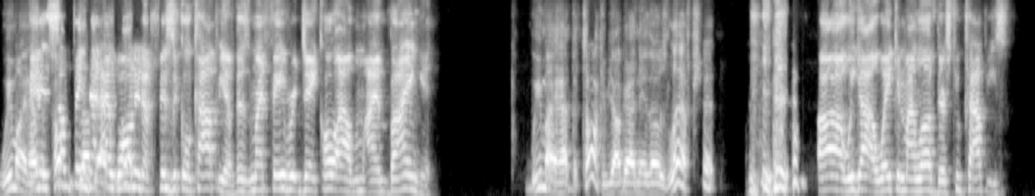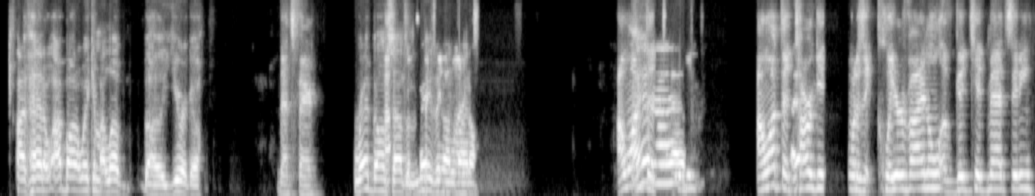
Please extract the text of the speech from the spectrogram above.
We might have. and it's something about that I wanted a physical copy of. This is my favorite J. Cole album. I am buying it. We might have to talk if y'all got any of those left. Shit. uh, we got Awaken My Love. There's two copies. I've had. A, I bought Awaken My Love uh, a year ago. That's fair. Redbone Uh, sounds amazing on vinyl. I want I the I want the Target. What is it? Clear vinyl of Good Kid, Mad City.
